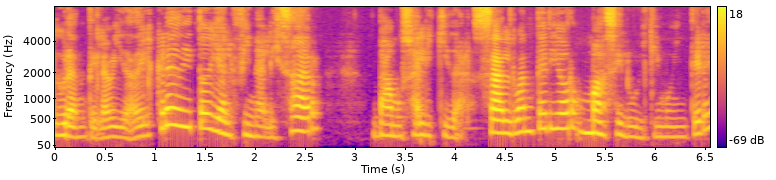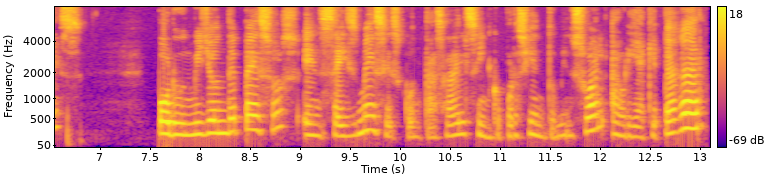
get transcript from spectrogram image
durante la vida del crédito y al finalizar vamos a liquidar saldo anterior más el último interés. Por un millón de pesos en seis meses con tasa del 5% mensual habría que pagar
